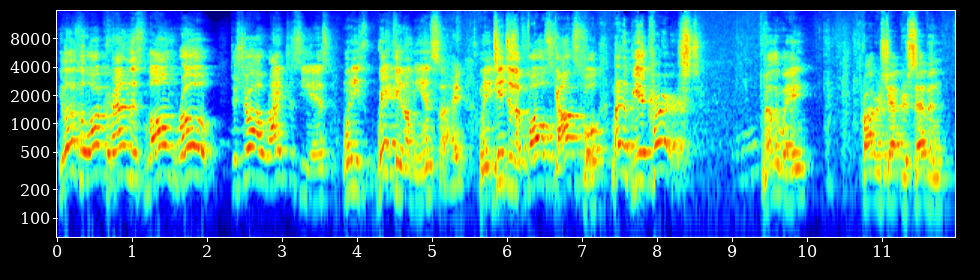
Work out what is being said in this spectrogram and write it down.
He loves to walk around in this long robe to show how righteous he is when he's wicked on the inside. When he teaches a false gospel, let him be accursed. Another way, Proverbs chapter 7.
